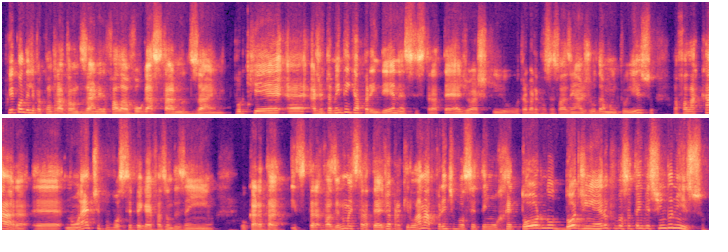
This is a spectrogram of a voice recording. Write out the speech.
Porque quando ele vai contratar um designer, ele fala, vou gastar no design. Porque é, a gente também tem que aprender nessa estratégia, eu acho que o trabalho que vocês fazem ajuda muito isso, a falar, cara, é, não é tipo você pegar e fazer um desenho. O cara tá fazendo uma estratégia para que lá na frente você tenha um retorno do dinheiro que você está investindo nisso.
